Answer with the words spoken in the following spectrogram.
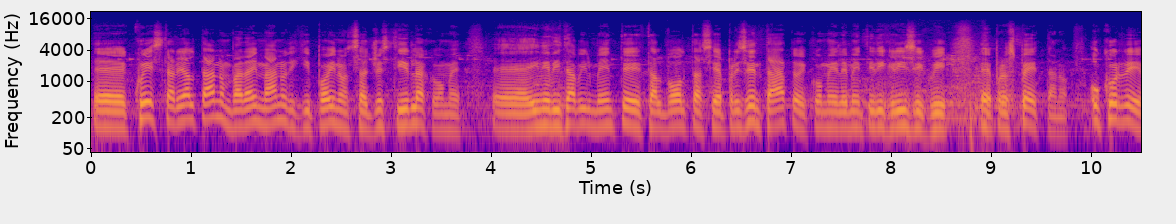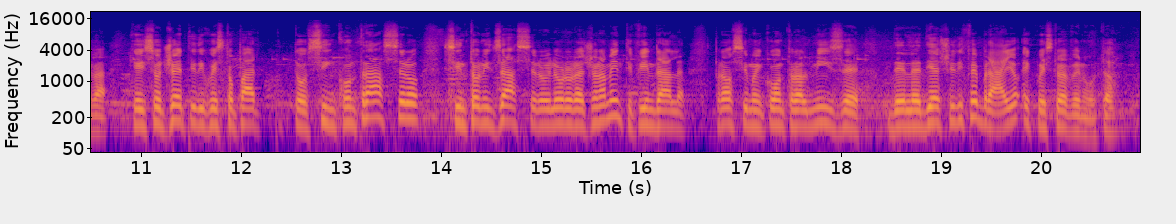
eh, questa realtà non vada in mano di chi poi non sa gestirla come eh, inevitabilmente talvolta si è presentato e come elementi di crisi qui eh, prospettano occorreva che i soggetti di questo patto si incontrassero, sintonizzassero i loro ragionamenti fin dal prossimo incontro al Mise del 10 di febbraio e questo è avvenuto.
